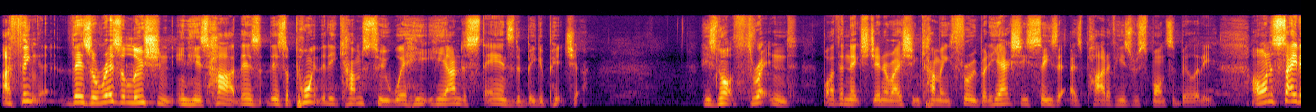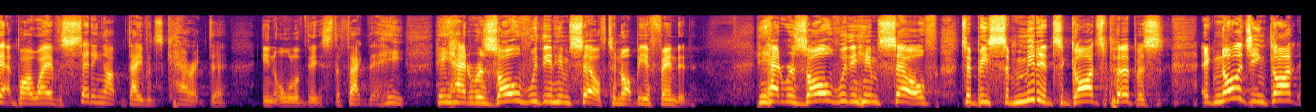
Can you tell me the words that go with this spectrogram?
I think there's a resolution in his heart. There's, there's a point that he comes to where he, he understands the bigger picture. He's not threatened by the next generation coming through, but he actually sees it as part of his responsibility. I want to say that by way of setting up David's character in all of this. The fact that he, he had resolved within himself to not be offended. He had resolved within himself to be submitted to God's purpose, acknowledging God,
